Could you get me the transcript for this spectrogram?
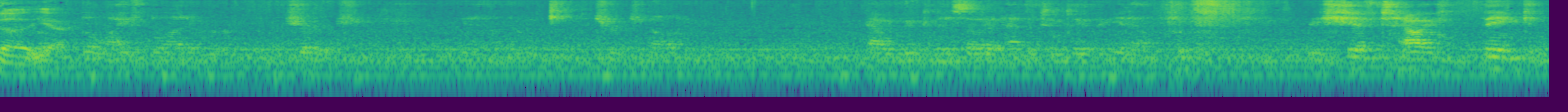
The yeah. the lifeblood of church. You know, that would keep the church going. I would move to Minnesota and have to completely, you know, reshift how I think, and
